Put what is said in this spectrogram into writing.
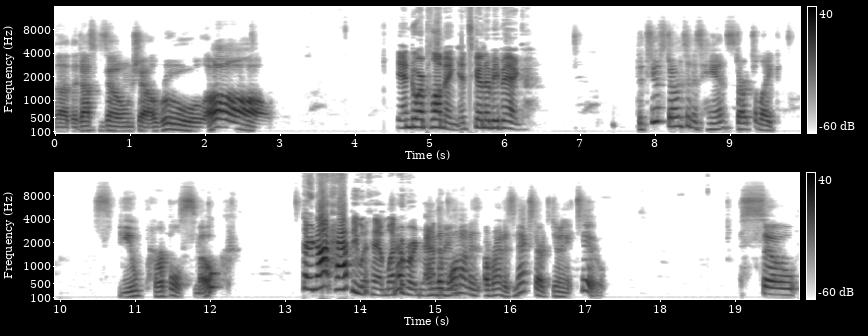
uh, the Dusk Zone shall rule all. Indoor plumbing. It's gonna be big. The two stones in his hand start to like spew purple smoke, They're not happy with him, whatever it's and the one on his around his neck starts doing it too. So,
